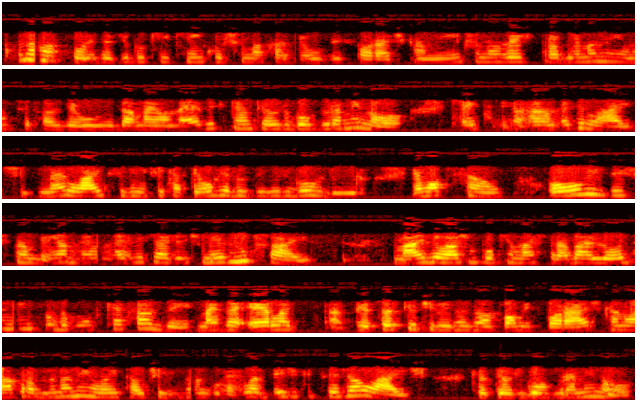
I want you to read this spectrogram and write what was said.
como é uma coisa, eu digo que quem costuma fazer uso esporadicamente, eu não vejo problema nenhum você fazer uso da maionese que tem um teor de gordura menor, que seria a maionese light. Né? Light significa teor reduzido de gordura. É uma opção. Ou existe também a maionese que a gente mesmo faz. Mas eu acho um pouquinho mais trabalhoso e nem todo mundo quer fazer. Mas é ela, as pessoas que utilizam de uma forma esporádica, não há problema nenhum em estar utilizando ela desde que seja light, que o teor de gordura é menor.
